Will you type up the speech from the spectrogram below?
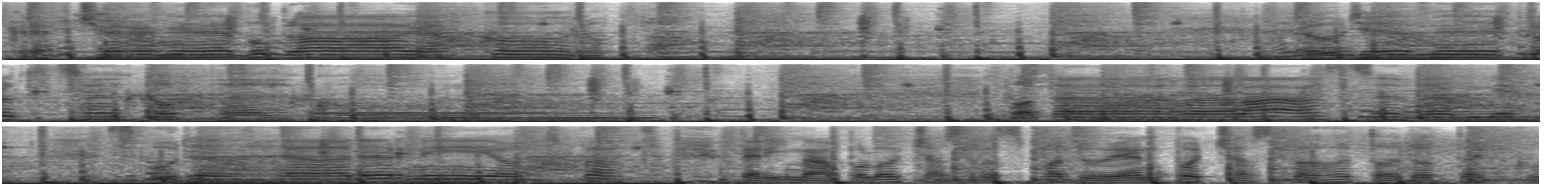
Krev černě bublá jako ropa. Hrudě mi prudce kope kůň Po téhle lásce ve mně zbude jaderný odpad Který má poločas rozpadu jen počas tohoto doteku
